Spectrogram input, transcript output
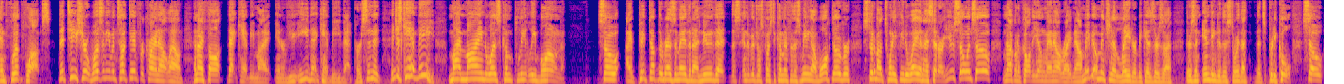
and flip flops. The t-shirt wasn't even tucked in for crying out loud. And I thought that can't be my interviewee. That can't be that person. It, it just can't be. My mind was completely blown. So I picked up the resume that I knew that this individual was supposed to come in for this meeting. I walked over, stood about 20 feet away and I said, are you so and so? I'm not going to call the young man out right now. Maybe I'll mention it later because there's a, there's an ending to this story that, that's pretty cool. So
